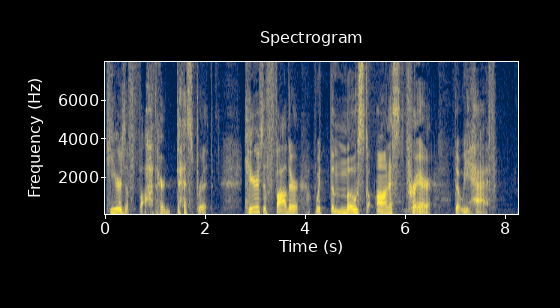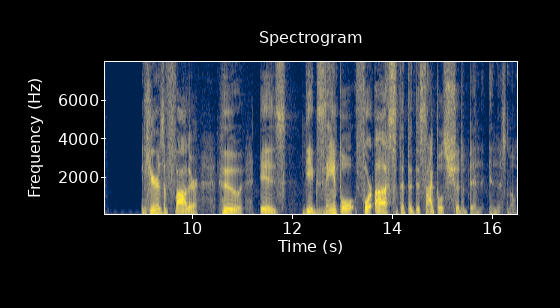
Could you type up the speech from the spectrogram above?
Here's a father desperate. Here's a father with the most honest prayer that we have. And here's a father who is the example for us that the disciples should have been in this moment.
